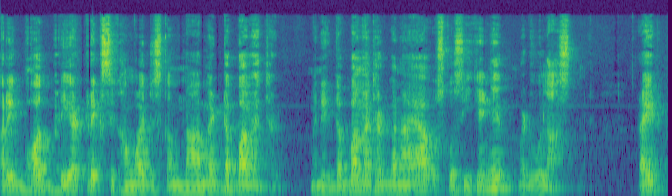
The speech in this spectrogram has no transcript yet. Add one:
और एक बहुत बढ़िया ट्रिक सिखाऊँगा जिसका नाम है डब्बा मेथड मैंने एक डब्बा मेथड बनाया, उसको सीखेंगे बट वो लास्ट में। राइट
